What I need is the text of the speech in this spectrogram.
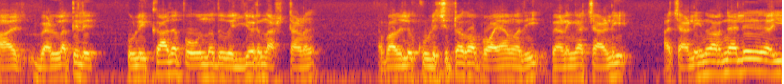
ആ വെള്ളത്തിൽ കുളിക്കാതെ പോകുന്നത് വലിയൊരു നഷ്ടമാണ്. അപ്പോൾ അതിൽ കുളിച്ചിട്ടൊക്കെ പോയാൽ മതി. വേണമെങ്കിൽ ആ ചളി ആ ചളി എന്ന് പറഞ്ഞാൽ ഈ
